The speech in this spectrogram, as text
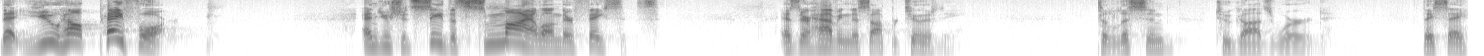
that you help pay for. And you should see the smile on their faces as they're having this opportunity to listen to God's word. They say,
